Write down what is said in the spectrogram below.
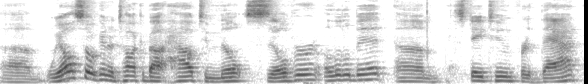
Um, we also are going to talk about how to melt silver a little bit. Um, stay tuned for that.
